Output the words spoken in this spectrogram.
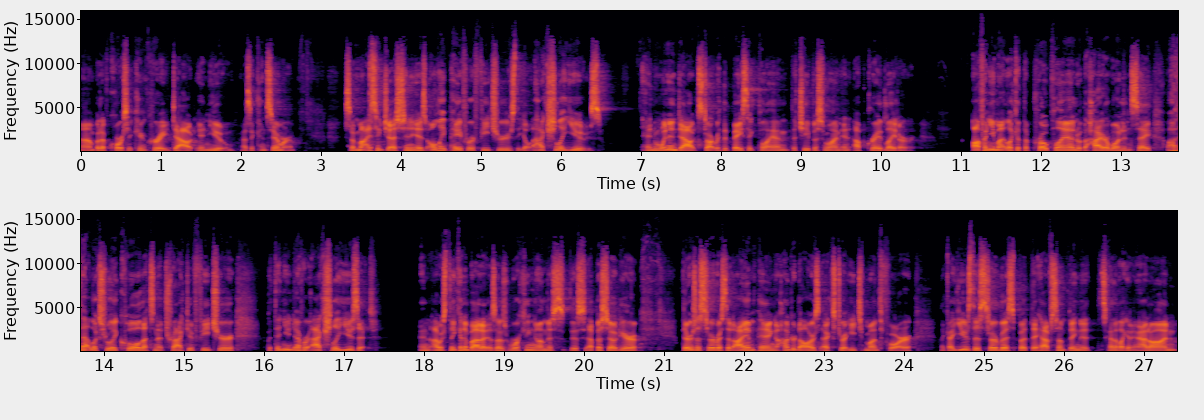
Um, but of course, it can create doubt in you as a consumer. So my suggestion is only pay for features that you'll actually use. And when in doubt, start with the basic plan, the cheapest one, and upgrade later. Often you might look at the pro plan or the higher one and say, oh, that looks really cool. That's an attractive feature. But then you never actually use it. And I was thinking about it as I was working on this, this episode here. There's a service that I am paying $100 extra each month for. Like I use this service, but they have something that's kind of like an add on, and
